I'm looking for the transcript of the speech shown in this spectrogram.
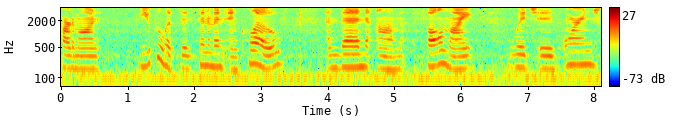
cardamom, eucalyptus, cinnamon, and clove. And then um, fall nights, which is orange,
